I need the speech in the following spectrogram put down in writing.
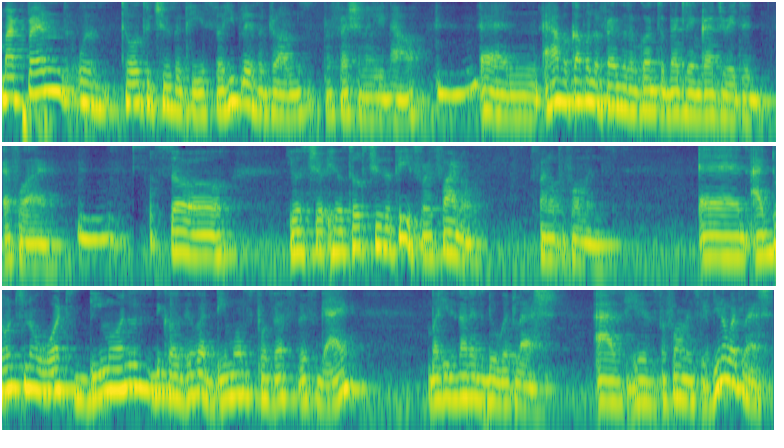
My friend was told to choose a piece, so he plays the drums professionally now. Mm-hmm. And I have a couple of friends that have gone to Berklee and graduated, FYI. Mm-hmm. So he was cho- he was told to choose a piece for his final, his final performance. And I don't know what demons, because these are demons, possess this guy, but he decided to do Whiplash as his performance piece. Do you know Whiplash?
